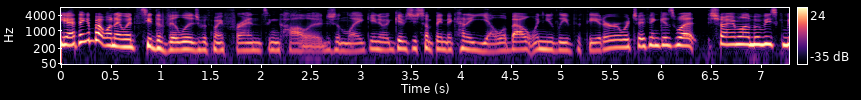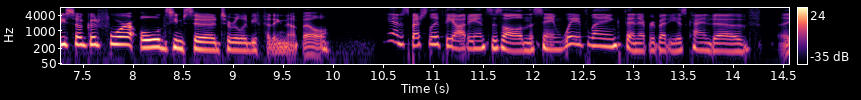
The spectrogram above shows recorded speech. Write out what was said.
Yeah, I think about when I went to see The Village with my friends in college, and like you know, it gives you something to kind of yell about when you leave the theater, which I think is what Shyamalan movies can be so good for. Old seems to to really be fitting that bill. Yeah, and especially if the audience is all in the same wavelength and everybody is kind of uh,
